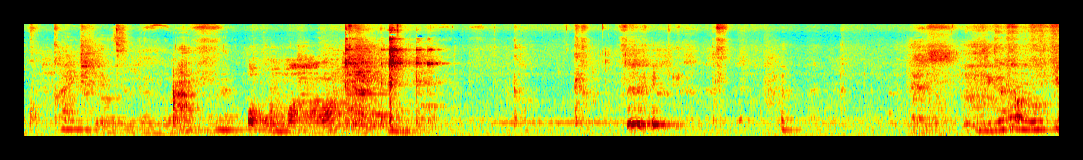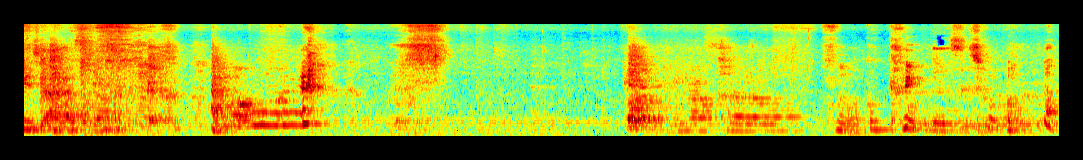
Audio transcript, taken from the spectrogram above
코카인 댄스다. 어, 엄마 알아? 네가 하면 웃길 줄 알았어. 코카인 댄스 쳐봐.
